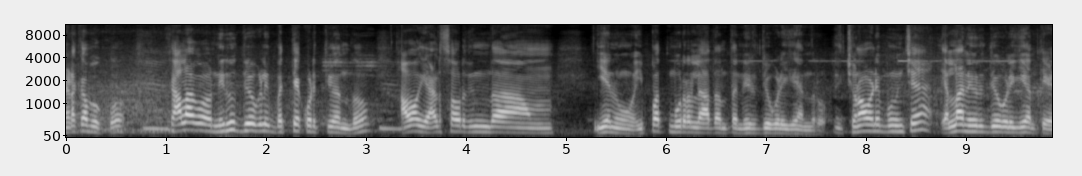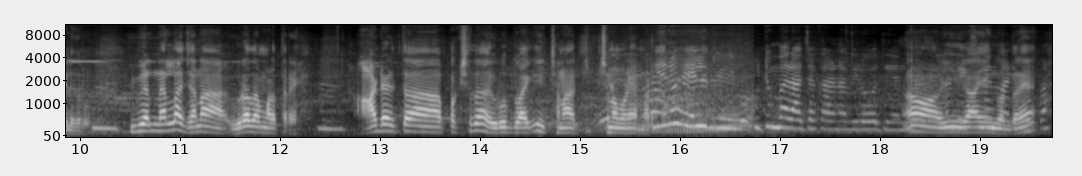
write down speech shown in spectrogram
ನಡ್ಕೋಬೇಕು. ಸಾಲ ನಿರುದ್ಯೋಗಿಗಳಿಗೆ ಭತ್ಯೆ ಕೊಡ್ತೀವಿ ಅಂದು. ಅವಾಗ ಎರಡು ಸಾವಿರದಿಂದ ಏನು ಇಪ್ಪತ್ತ್ಮೂರರಲ್ಲಿ ಆದಂಥ ನಿರುದ್ಯೋಗಿಗಳಿಗೆ ಅಂದರು. ಈ ಚುನಾವಣೆ ಮುಂಚೆ ಎಲ್ಲ ನಿರುದ್ಯೋಗಿಗಳಿಗೆ ಅಂತ ಹೇಳಿದರು. ಇವನ್ನೆಲ್ಲ ಜನ ವಿರೋಧ ಮಾಡ್ತಾರೆ. ಆಡಳಿತ ಪಕ್ಷದ ವಿರುದ್ಧವಾಗಿ ಚುನಾ ಚುನಾವಣೆ ಮಾಡ್ತಾರೆ. ಏನೋ ಹೇಳಿದ್ರಿ ನೀವು ಕುಟುಂಬ ರಾಜಕಾರಣ ವಿರೋಧಿ ಅಂತ. ಆ, ಅದು ಈಗ explain ಮಾಡಿ ಸ್ವಲ್ಪ.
